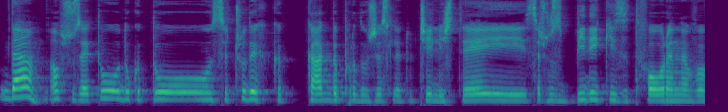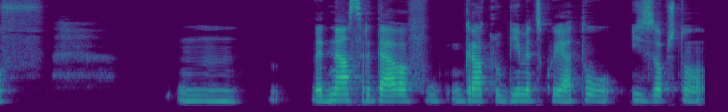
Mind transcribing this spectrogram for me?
да, общо взето, докато се чудех как, как да продължа след училище и всъщност бидейки затворена в м- една среда в град Любимец, която изобщо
